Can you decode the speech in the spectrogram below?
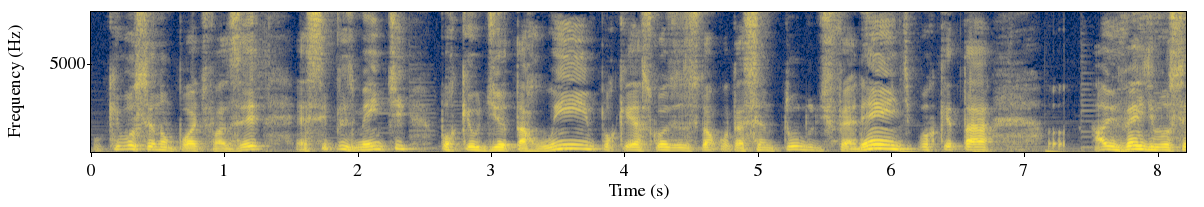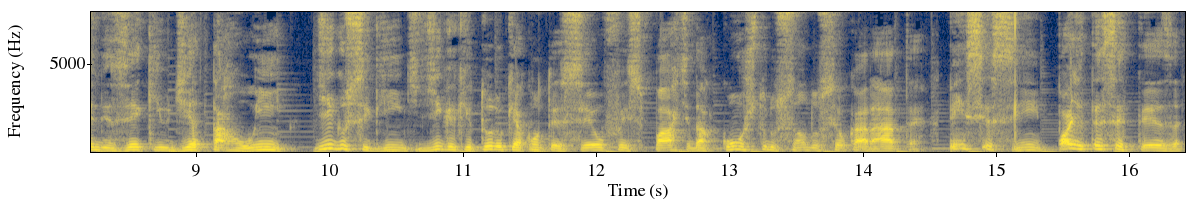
O que você não pode fazer é simplesmente porque o dia está ruim, porque as coisas estão acontecendo tudo diferente, porque tá. Ao invés de você dizer que o dia está ruim, diga o seguinte: diga que tudo o que aconteceu fez parte da construção do seu caráter. Pense assim, pode ter certeza.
